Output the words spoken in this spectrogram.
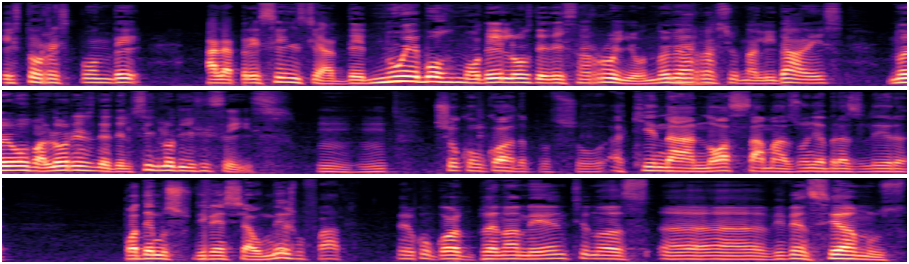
Esto responde a la presencia de nuevos modelos de desarrollo, nuevas racionalidades, nuevos valores desde el siglo XVI. Uhum. O senhor concorda, professor? Aqui na nossa Amazônia brasileira, podemos vivenciar o mesmo fato? Eu concordo plenamente. Nós uh, vivenciamos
